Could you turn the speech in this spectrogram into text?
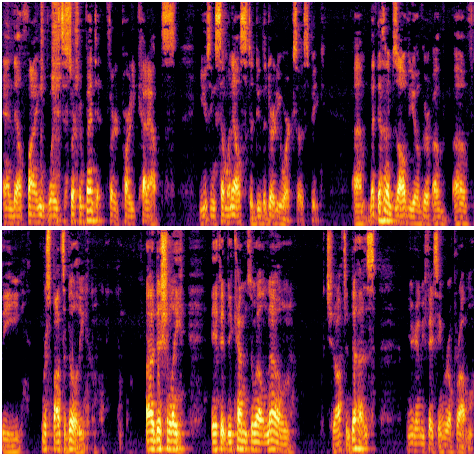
and they'll find ways to circumvent it, third party cutouts, using someone else to do the dirty work, so to speak. Um, that doesn't absolve you of, of, of the responsibility. Additionally, if it becomes well known, which it often does, you're going to be facing a real problem.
